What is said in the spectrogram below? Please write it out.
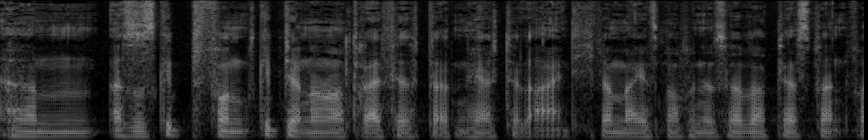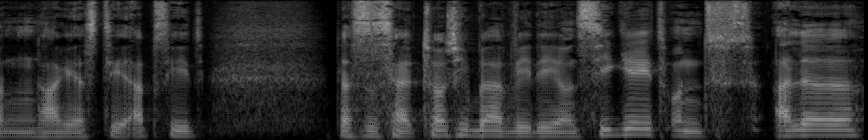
Ähm, also es gibt von, gibt ja nur noch drei Festplattenhersteller eigentlich, wenn man jetzt mal von den Serverfestplatten von HGST absieht. Das ist halt Toshiba, WD und Seagate und alle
